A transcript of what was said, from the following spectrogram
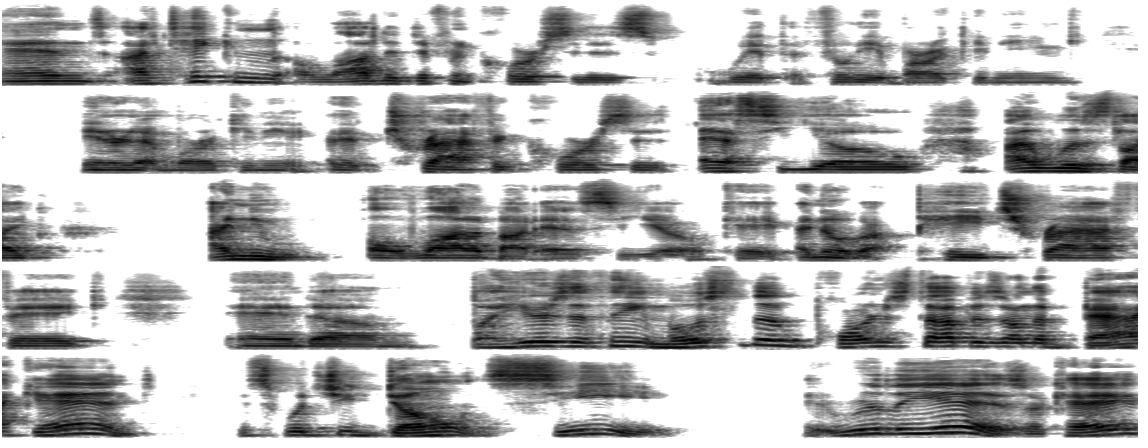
And I've taken a lot of different courses with affiliate marketing, internet marketing, uh, traffic courses, SEO. I was like, I knew a lot about SEO. Okay, I know about paid traffic, and um, but here's the thing: most of the important stuff is on the back end. It's what you don't see. It really is. Okay,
